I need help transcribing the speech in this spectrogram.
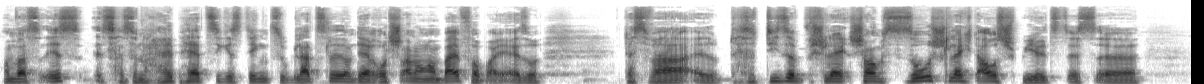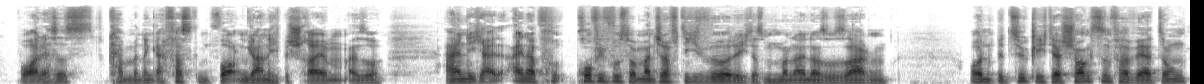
Und was ist? Ist halt so ein halbherziges Ding zu Glatzel und der rutscht auch noch am Ball vorbei. Also, das war, also, dass du diese Schle Chance so schlecht ausspielst, ist, äh, boah, das ist, kann man fast mit Worten gar nicht beschreiben. Also, eigentlich einer Profifußballmannschaft nicht würdig, das muss man leider so sagen. Und bezüglich der Chancenverwertung,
